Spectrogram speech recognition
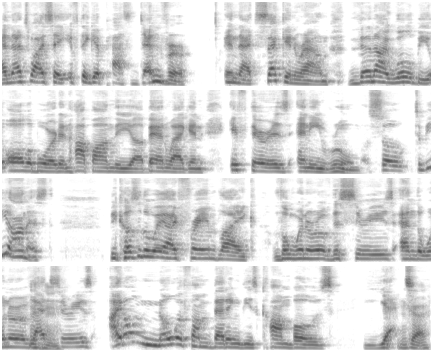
And that's why I say if they get past Denver, in that second round, then I will be all aboard and hop on the uh, bandwagon if there is any room. So, to be honest, because of the way I framed like the winner of this series and the winner of that mm-hmm. series, I don't know if I'm betting these combos yet. Okay.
